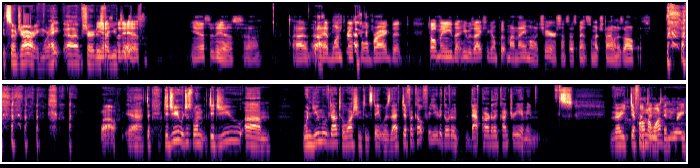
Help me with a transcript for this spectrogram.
it's so jarring, right? Uh, I'm sure it is yes, for you it too. Is. Yes, it is. Um, I, I had one principal brag that told me that he was actually going to put my name on a chair since I spent so much time in his office. wow. Yeah. Did you just one? Did you um, when you moved out to Washington State? Was that difficult for you to go to that part of the country? I mean, it's very different than, one, than where. You,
